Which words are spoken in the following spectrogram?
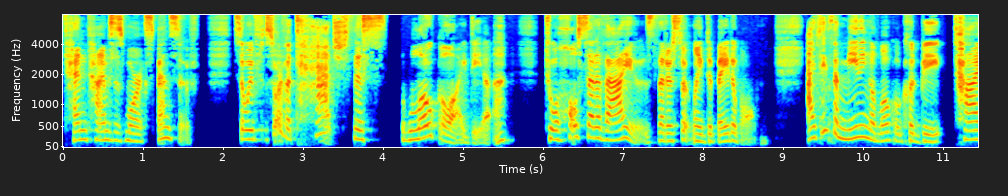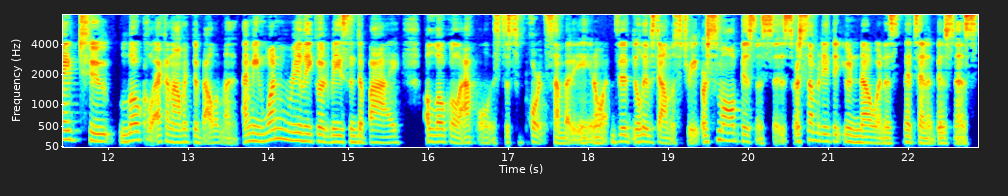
10 times as more expensive. So we've sort of attached this local idea to a whole set of values that are certainly debatable. I think the meaning of local could be tied to local economic development. I mean, one really good reason to buy a local apple is to support somebody, you know, that lives down the street or small businesses or somebody that you know and is that's in a business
